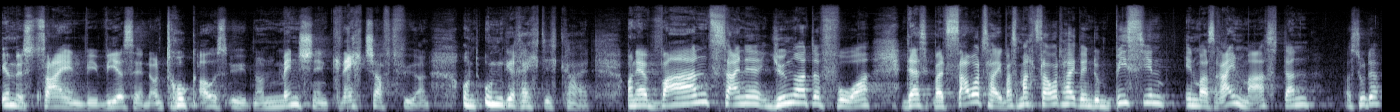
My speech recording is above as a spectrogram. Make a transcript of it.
ihr müsst sein, wie wir sind und Druck ausüben und Menschen in Knechtschaft führen und Ungerechtigkeit. Und er warnt seine Jünger davor, dass, weil Sauerteig, was macht Sauerteig, wenn du ein bisschen in was reinmachst, dann, was tut er?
